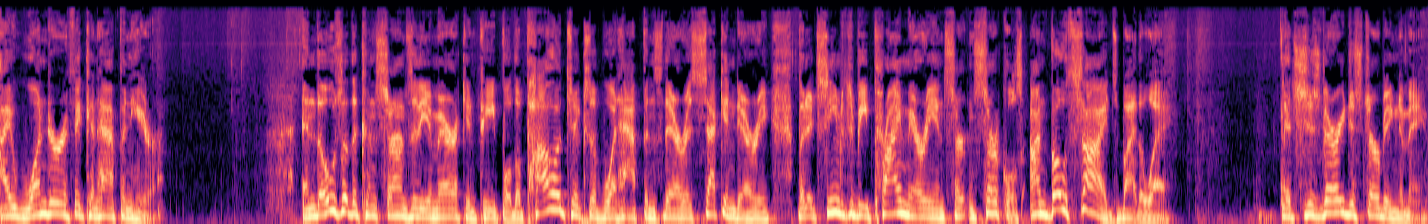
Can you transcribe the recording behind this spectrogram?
I wonder if it can happen here. And those are the concerns of the American people. The politics of what happens there is secondary, but it seems to be primary in certain circles, on both sides, by the way. It's just very disturbing to me.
